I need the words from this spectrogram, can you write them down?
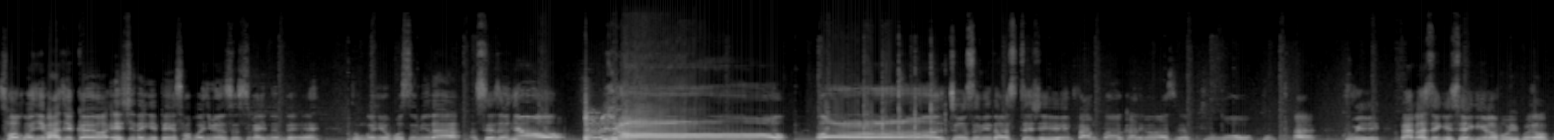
서건이 맞을까요? NC대기 때 서건이면 쓸 수가 있는데 동근이요 못 씁니다. 세선이요! 이야! 어, 좋습니다. 스탯이 빵빵 카드가 나왔습니다. 95, 98, 92 빨간색이 3개가 보이고요.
